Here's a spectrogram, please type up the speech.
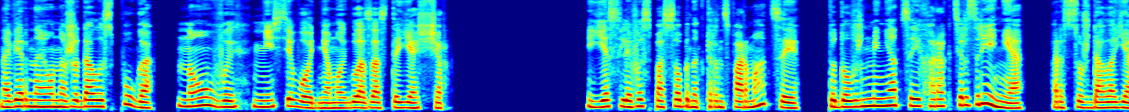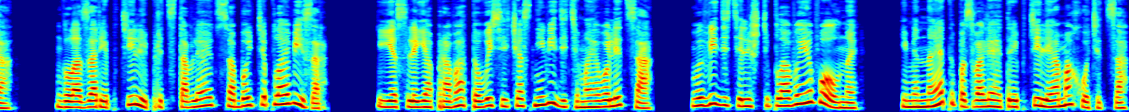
Наверное, он ожидал испуга, но, увы, не сегодня мой глазастый ящер. «Если вы способны к трансформации, то должен меняться и характер зрения», — рассуждала я. «Глаза рептилий представляют собой тепловизор. Если я права, то вы сейчас не видите моего лица. Вы видите лишь тепловые волны. Именно это позволяет рептилиям охотиться»,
